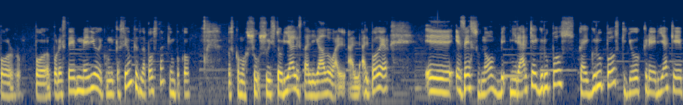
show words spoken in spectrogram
por, por, este medio de comunicación, que es la posta, que un poco, pues como su, su historial está ligado al, al, al poder. Eh, es eso, ¿no? Mirar que hay grupos, que hay grupos que yo creería que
